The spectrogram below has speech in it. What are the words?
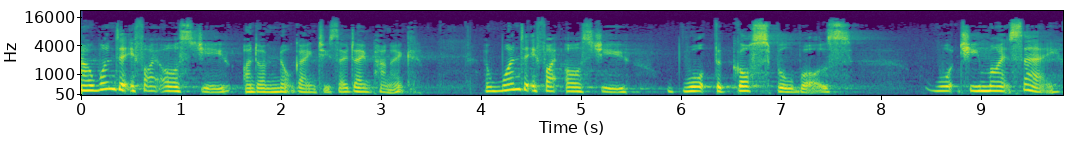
Now, I wonder if I asked you, and I'm not going to, so don't panic. I wonder if I asked you what the gospel was, what you might say.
